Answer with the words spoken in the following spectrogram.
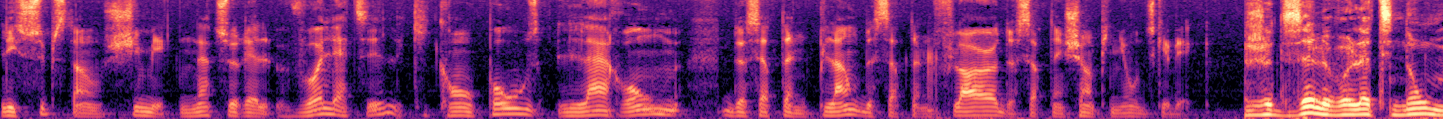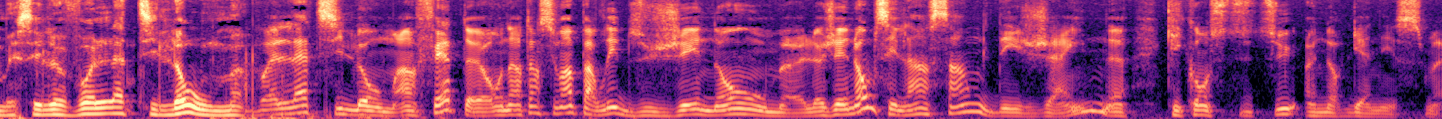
les substances chimiques naturelles volatiles qui composent l'arôme de certaines plantes, de certaines fleurs, de certains champignons du Québec. Je disais le volatinome, mais c'est le volatilome. Volatilome. En fait, euh, on entend souvent parler du génome. Le génome, c'est l'ensemble des gènes qui constituent un organisme.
